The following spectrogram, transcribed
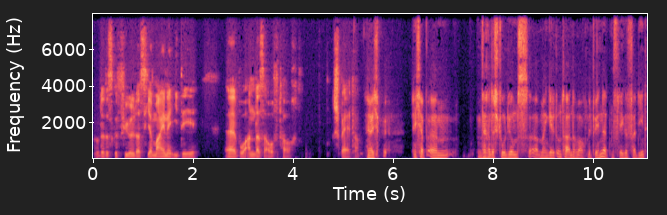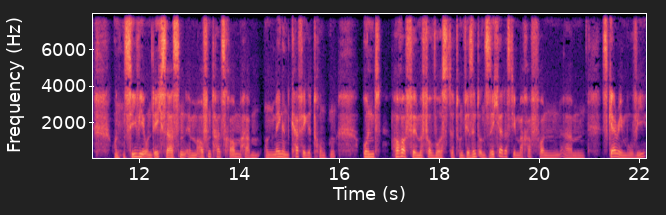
oder das Gefühl, dass hier meine Idee äh, woanders auftaucht später. Ja, ich, ich habe ähm, während des Studiums äh, mein Geld unter anderem auch mit Behindertenpflege verdient und ein Civi und ich saßen im Aufenthaltsraum, haben Unmengen Kaffee getrunken und Horrorfilme verwurstet. Und wir sind uns sicher, dass die Macher von ähm, Scary Movie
